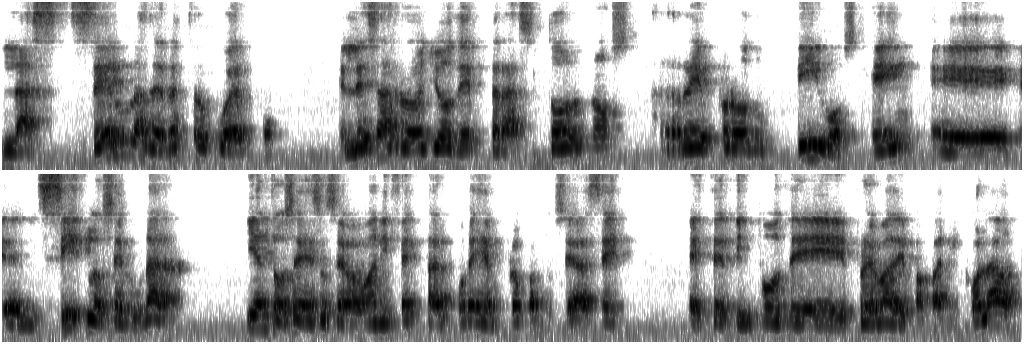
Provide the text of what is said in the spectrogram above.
las células de nuestro cuerpo el desarrollo de trastornos reproductivos en eh, el ciclo celular. Y entonces eso se va a manifestar, por ejemplo, cuando se hace este tipo de prueba de Papa Nicolau,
